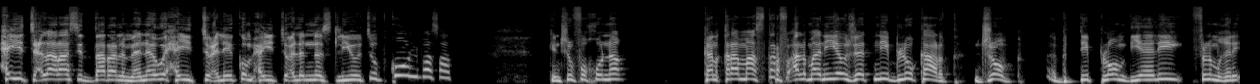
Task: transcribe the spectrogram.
حيدت على راسي الضرر المعنوي حيدتو عليكم حيدتو على الناس اليوتيوب بكل بساطة. كنشوفوا خونا كنقرا ماستر في المانيا وجاتني blue card job. بالديبلوم ديالي في المغرب.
